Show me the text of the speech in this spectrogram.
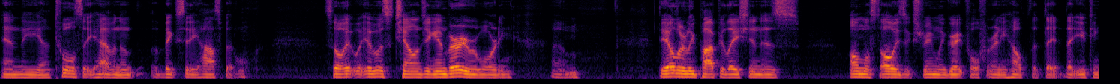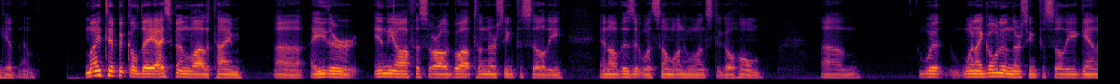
and the uh, tools that you have in a, a big city hospital. So it it was challenging and very rewarding. Um, the elderly population is almost always extremely grateful for any help that they, that you can give them. My typical day, I spend a lot of time uh, either in the office or I'll go out to a nursing facility and I'll visit with someone who wants to go home. Um, when I go to a nursing facility, again,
